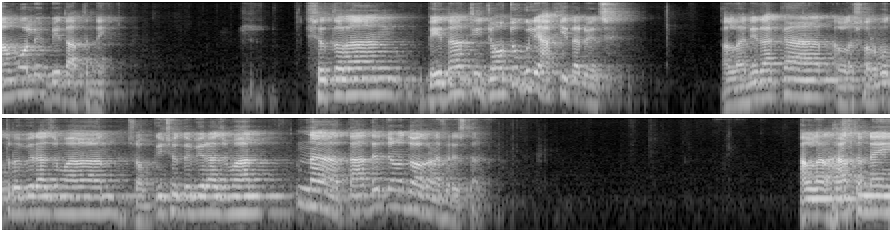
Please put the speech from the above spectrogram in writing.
আমলে বেদাত নেই। সুতরাং বেদাতি যতগুলি আকিদা রয়েছে আল্লাহ নিরাকার, আল্লাহ সর্বত্র বিরাজমান সব কিছুতে বিরাজমান, না, তাদের জন্য দোয়া করে ফেরেস্তার আল্লাহর হাত নেই,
